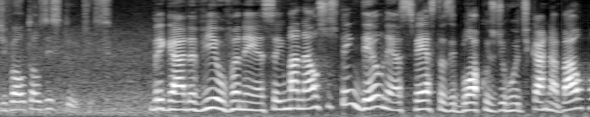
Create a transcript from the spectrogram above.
De volta aos estúdios. Obrigada, viu, Vanessa? E Manaus suspendeu né, as festas e blocos de rua de carnaval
